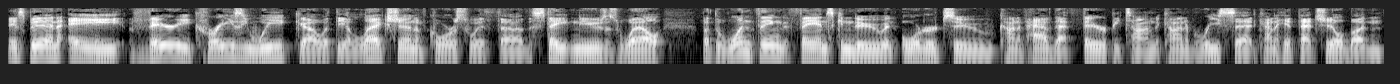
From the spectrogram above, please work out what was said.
It's been a very crazy week uh, with the election, of course, with uh, the state news as well. But the one thing that fans can do in order to kind of have that therapy time to kind of reset, kind of hit that chill button,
